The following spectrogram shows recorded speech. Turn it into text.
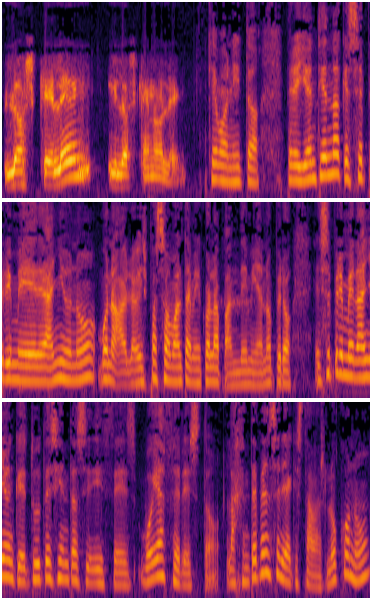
los que leen y los que no leen. Qué bonito. Pero yo entiendo que ese primer año, ¿no? Bueno, lo habéis pasado mal también con la pandemia, ¿no? Pero ese primer año en que tú te sientas y dices, voy a hacer esto, la gente pensaría que estabas loco, ¿no?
